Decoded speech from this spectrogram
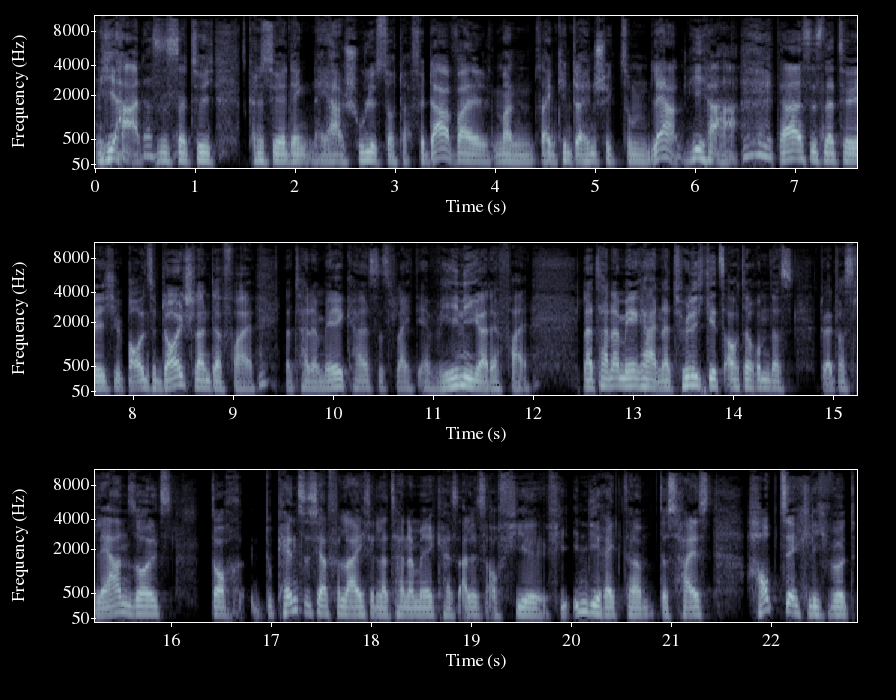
Ja, das ist natürlich, das könntest du ja denken, na ja, Schule ist doch dafür da, weil man sein Kind dahin schickt zum Lernen. Ja, das ist natürlich bei uns in Deutschland der Fall. Lateinamerika ist es vielleicht eher weniger der Fall. Lateinamerika, natürlich geht's auch darum, dass du etwas lernen sollst doch du kennst es ja vielleicht, in Lateinamerika ist alles auch viel, viel indirekter. Das heißt, hauptsächlich wird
